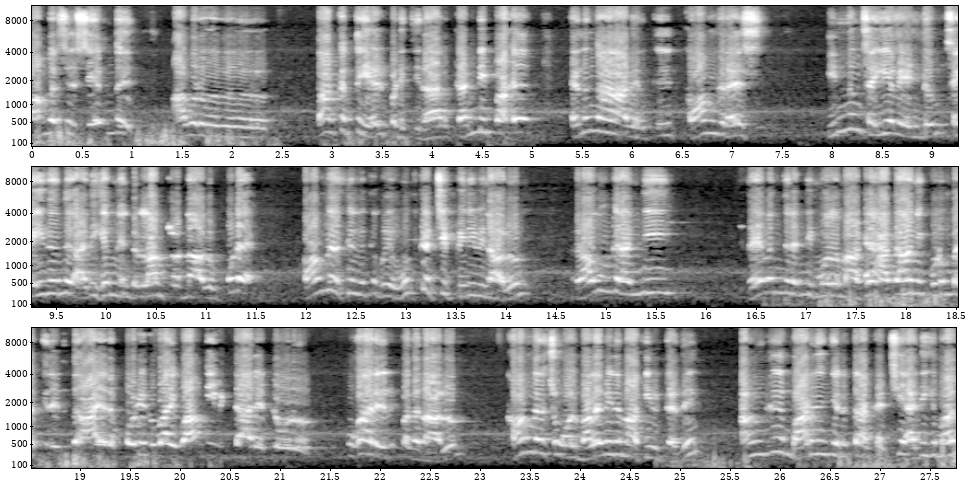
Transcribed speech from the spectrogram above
காங்கிரஸில் சேர்ந்து அவர் ஒரு தாக்கத்தை ஏற்படுத்தினார். கண்டிப்பாக தெலுங்கானாவிற்கு காங்கிரஸ் இன்னும் செய்ய வேண்டும் செய்தது அதிகம் என்றெல்லாம் சொன்னாலும் கூட காங்கிரஸில் இருக்கக்கூடிய உட்கட்சி பிரிவினாலும் ராகுல் காந்தி ரேவந்த் ரெட்டி மூலமாக அதானி குடும்பத்திலிருந்து ஆயிரம் கோடி ரூபாய் வாங்கி விட்டார் என்ற ஒரு புகார் இருப்பதனாலும் காங்கிரஸ் பலவீனமாகிவிட்டது. அங்கு பாரதிய ஜனதா கட்சி அதிகமான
